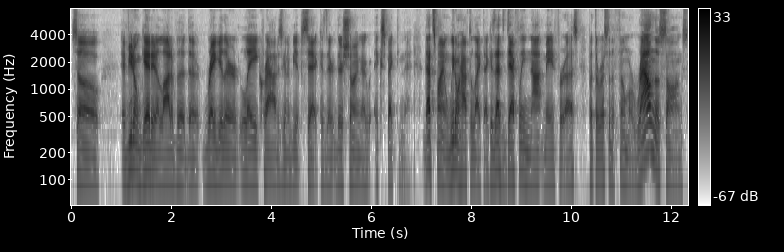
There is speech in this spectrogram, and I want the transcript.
So if you don't get it, a lot of the, the regular lay crowd is going to be upset because they're, they're showing, uh, expecting that. That's fine. We don't have to like that because that's definitely not made for us. But the rest of the film around those songs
